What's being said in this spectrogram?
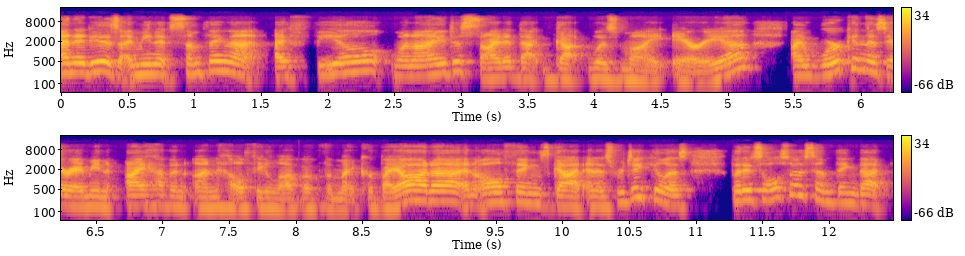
And it is. I mean, it's something that I feel when I decided that gut was my area. I work in this area. I mean, I have an unhealthy love of the microbiota and all things gut, and it's ridiculous. But it's also something that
